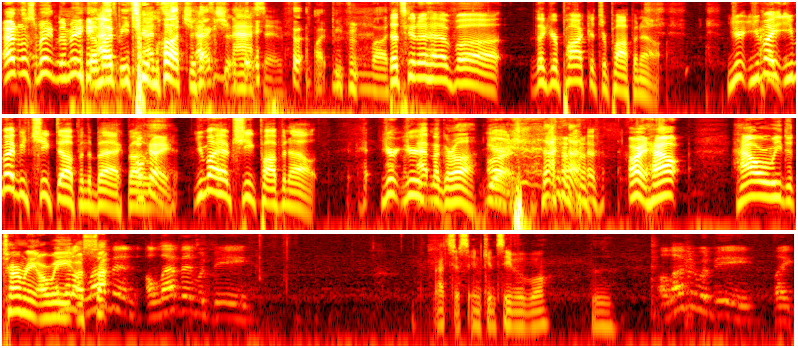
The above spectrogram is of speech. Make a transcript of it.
That looks big to me. that might be too That's- much that's actually. massive. that might be too much. That's gonna have uh like your pockets are popping out. You you might you might be cheeked up in the back. By the Okay. way. you might have cheek popping out. You're you're At McGraw. yeah. All right. All right. How how are we determining? Are we And then assi- 11, 11 would be That's just inconceivable. eleven would be like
